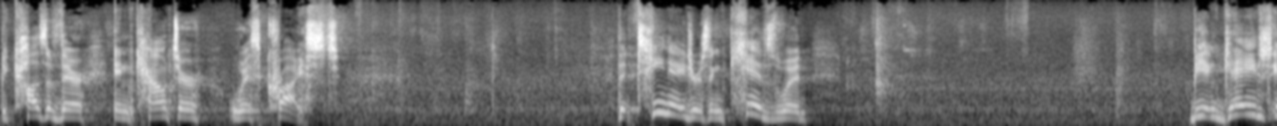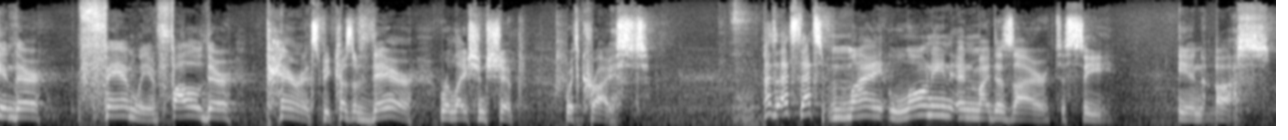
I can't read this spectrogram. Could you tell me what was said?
because of their encounter with Christ. That teenagers and kids would be engaged in their family and follow their parents because of their relationship with Christ. That's, that's, that's my longing and my desire to see in us.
